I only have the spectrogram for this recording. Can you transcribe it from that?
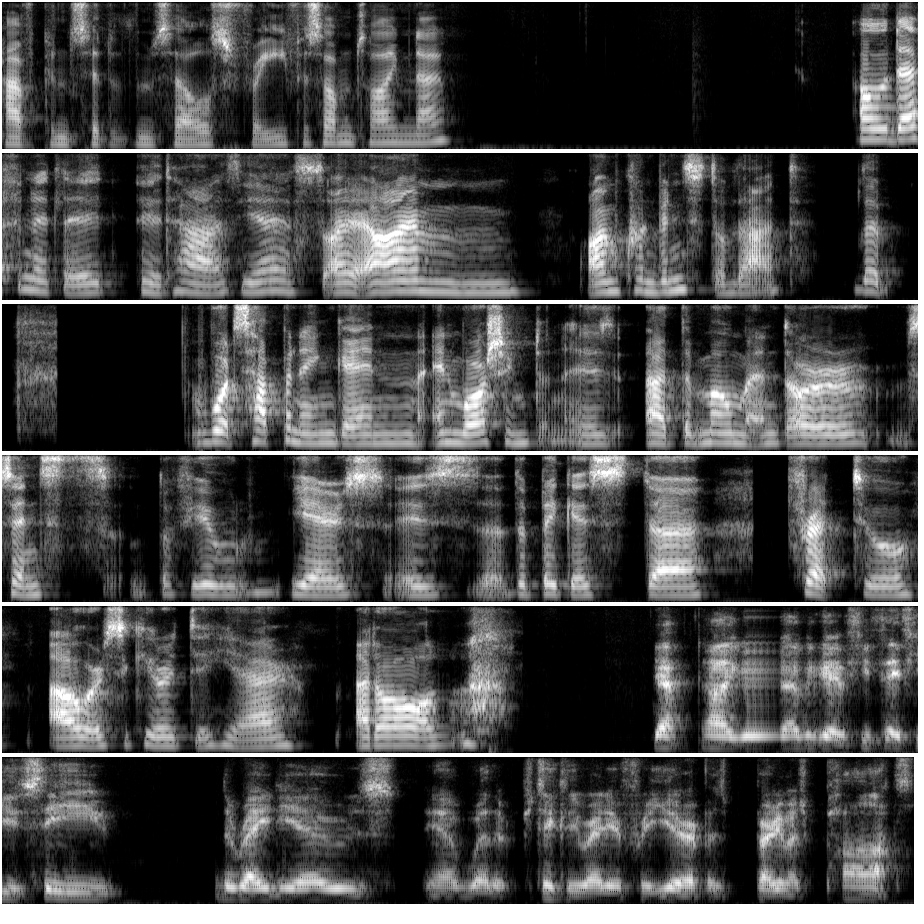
have considered themselves free for some time now? Oh, definitely, it has. Yes, I, I'm I'm convinced of that. That what's happening in in Washington is at the moment or since the few years is the biggest uh, threat to our security here at all. Yeah, I agree. If you if you see the radios, you know, whether particularly Radio Free Europe, as very much part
